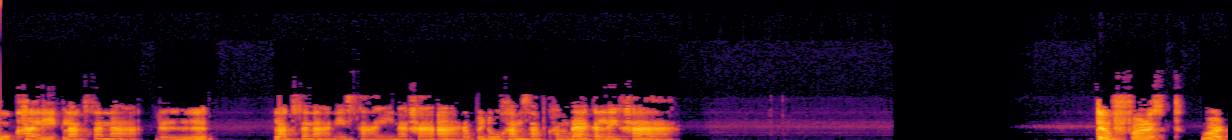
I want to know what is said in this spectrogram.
บุคลิกลักษณะหรือลักษณะนิสัยนะคะ อะ เราไปดูคำศัพท์คำแรกกันเลยค่ะ the first word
